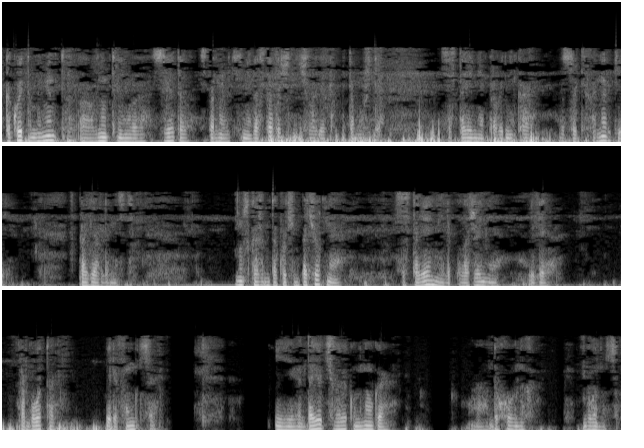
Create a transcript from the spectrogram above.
в какой-то момент а, внутреннего света становится недостаточно человеку, потому что состояние проводника высоких энергий в проявленность, ну, скажем так, очень почетное состояние или положение, или работа, или функция. И дает человеку много а, духовных бонусов.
